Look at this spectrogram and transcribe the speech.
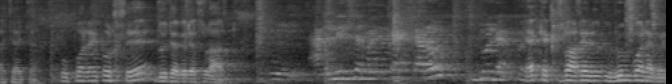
আচ্ছা আচ্ছা উপরে করছে দুইটা করে ফ্ল্যাট মানে। এক এক ফ্ল্যাটের রুম কয়টা করে।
